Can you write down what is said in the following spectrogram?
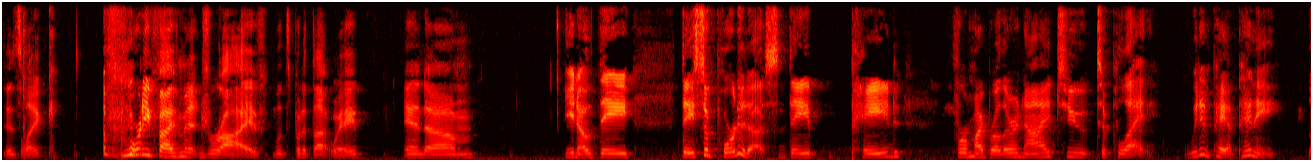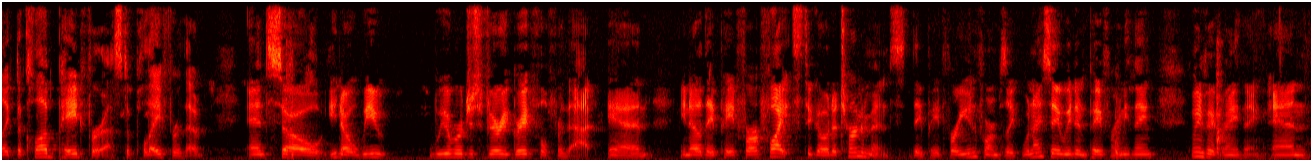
is like a forty-five minute drive. Let's put it that way, and um, you know they they supported us. They paid for my brother and I to to play. We didn't pay a penny. Like the club paid for us to play for them. And so, you know, we we were just very grateful for that. And you know, they paid for our flights to go to tournaments. They paid for our uniforms. Like when I say we didn't pay for anything, we didn't pay for anything. And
